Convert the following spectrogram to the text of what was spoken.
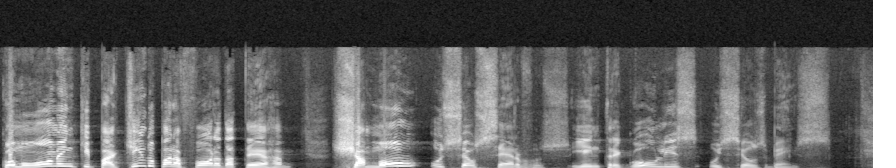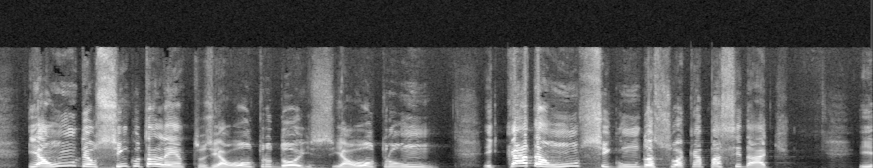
como um homem que partindo para fora da terra, chamou os seus servos e entregou-lhes os seus bens. E a um deu cinco talentos, e a outro dois, e a outro um, e cada um segundo a sua capacidade. E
